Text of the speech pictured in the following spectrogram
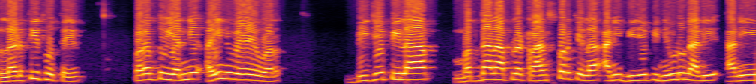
लढतीत होते परंतु यांनी ऐन वेळेवर बीजेपीला मतदान आपलं ट्रान्सफर केलं आणि बीजेपी निवडून आली आणि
